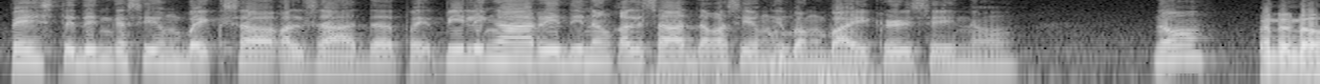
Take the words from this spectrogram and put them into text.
peste din kasi yung bike sa kalsada. Piling hari din ng kalsada kasi yung ibang bikers eh, no? No? Ano no?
